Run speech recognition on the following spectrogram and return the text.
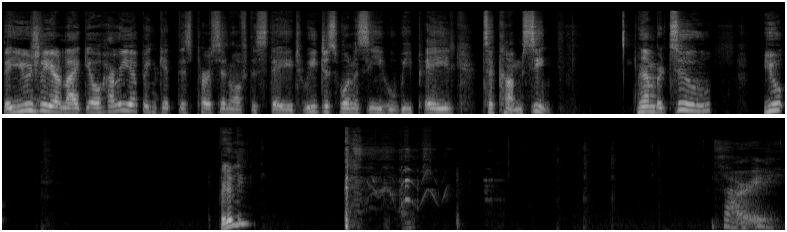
They usually are like, yo, hurry up and get this person off the stage. We just want to see who we paid to come see. Number two, you really? Sorry.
